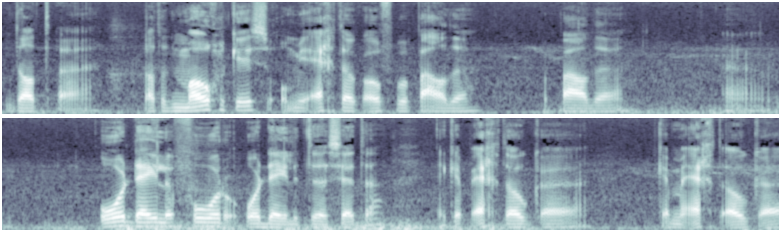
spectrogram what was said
dat, eh, dat het mogelijk is om je echt ook over bepaalde, bepaalde eh, oordelen, vooroordelen te zetten. Ik heb echt ook, eh, ik heb me echt ook eh,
